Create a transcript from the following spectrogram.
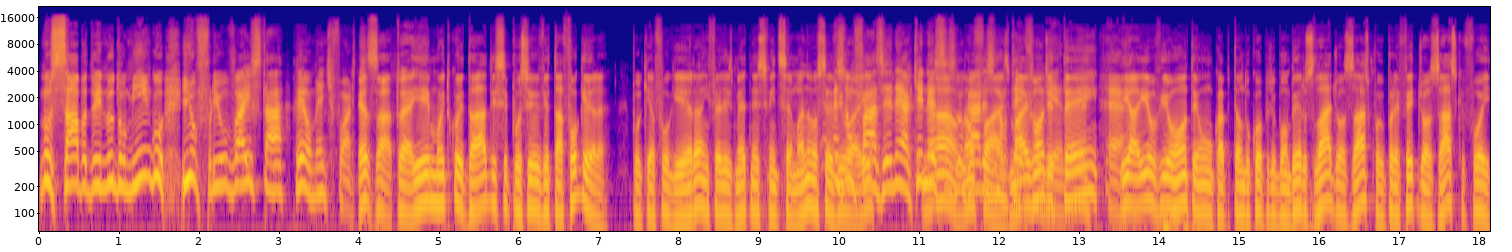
no sábado e no domingo e o frio vai estar realmente forte. Exato, é. E muito cuidado e, se possível, evitar fogueira. porque a fogueira, infelizmente, nesse fim de semana você Mas viu não aí... fazem, né? Aqui nesses não, lugares não, faz, não tem Mas onde fogueira, tem, né? É. e aí eu vi ontem um capitão do Corpo de Bombeiros lá de Osasco, foi o prefeito de Osasco, que foi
